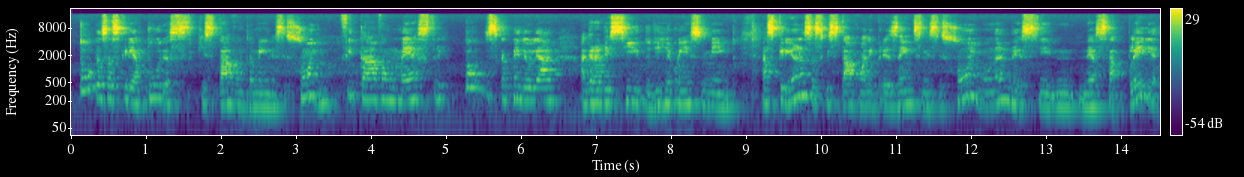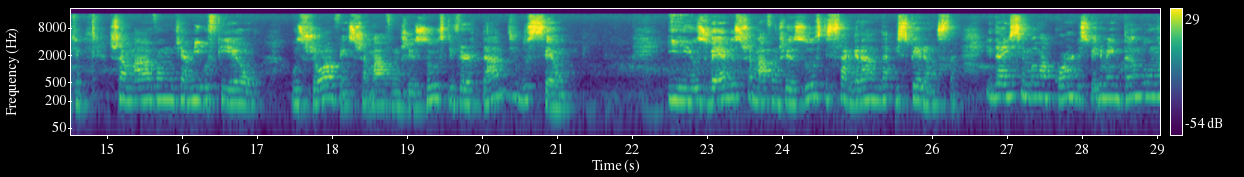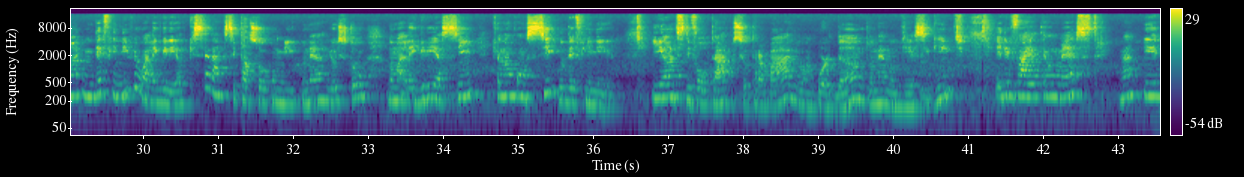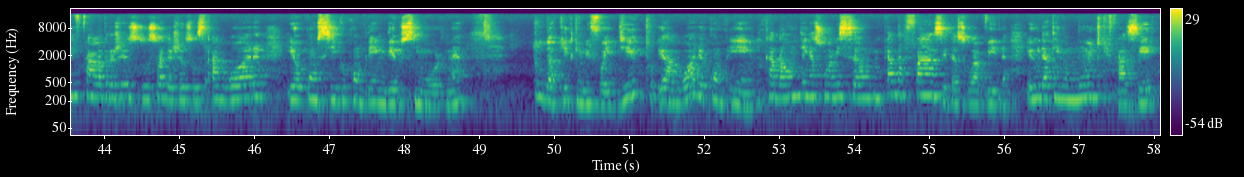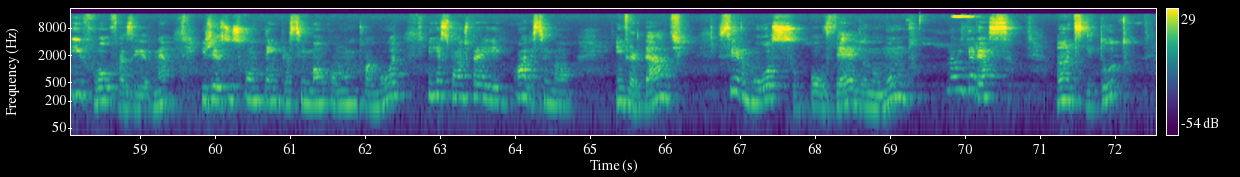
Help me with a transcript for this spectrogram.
Todas as criaturas que estavam também nesse sonho fitavam o mestre, todos com aquele olhar agradecido, de reconhecimento as crianças que estavam ali presentes nesse sonho, né, nesse, nessa pleiade, chamavam de amigo fiel. Os jovens chamavam Jesus de verdade do céu. E os velhos chamavam Jesus de sagrada esperança. E daí Simão acorda experimentando uma indefinível alegria. O que será que se passou comigo, né? Eu estou numa alegria assim que eu não consigo definir. E antes de voltar para o seu trabalho, acordando né, no dia seguinte, ele vai até o mestre né, e ele fala para Jesus: Olha, Jesus, agora eu consigo compreender o Senhor, né? Tudo aquilo que me foi dito, e agora eu compreendo. Cada um tem a sua missão em cada fase da sua vida. Eu ainda tenho muito que fazer e vou fazer, né? E Jesus contempla Simão com muito amor e responde para ele: Olha, Simão, em verdade, Ser moço ou velho no mundo não interessa. Antes de tudo,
